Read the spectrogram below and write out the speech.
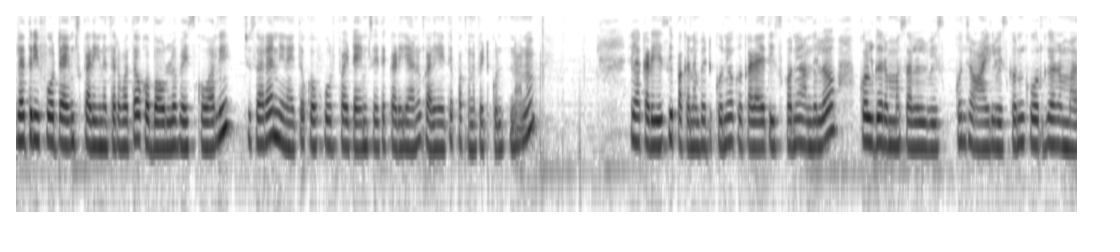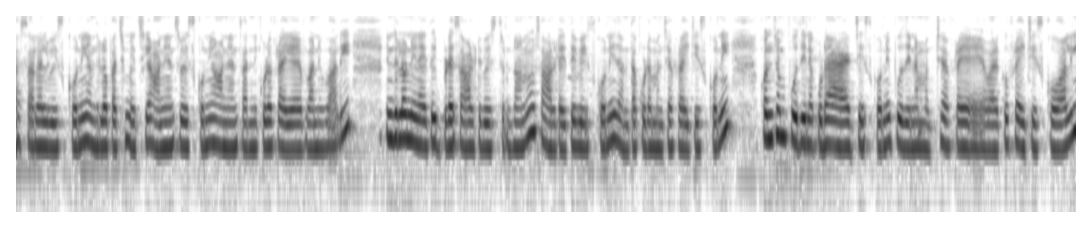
ఇలా త్రీ ఫోర్ టైమ్స్ కడిగిన తర్వాత ఒక బౌల్లో వేసుకోవాలి. చూసారా? నేనైతే ఒక ఫోర్ ఫైవ్ టైమ్స్ అయితే కడిగాను. కడిగి అయితే పక్కన పెట్టుకుంటున్నాను. ఇలా కడిగేసి పక్కన పెట్టుకొని ఒక కడాయి తీసుకొని అందులో కోల్గరం మసాలాలు వేసి కొంచెం ఆయిల్ వేసుకొని కోల్గరం మసాలాలు వేసుకొని అందులో పచ్చిమిర్చి ఆనియన్స్ వేసుకొని ఆనియన్స్ అన్నీ కూడా ఫ్రై అవ్వనివ్వాలి. ఇందులో నేనైతే ఇప్పుడే సాల్ట్ వేస్తున్నాను. సాల్ట్ అయితే వేసుకొని ఇదంతా కూడా మంచిగా ఫ్రై చేసుకొని కొంచెం పుదీనా కూడా యాడ్ చేసుకొని పుదీనా మంచిగా ఫ్రై అయ్యే వరకు ఫ్రై చేసుకోవాలి.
